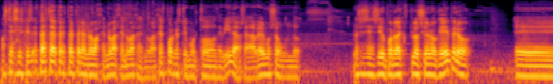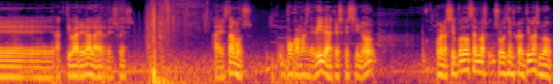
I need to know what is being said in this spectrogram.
Hostia, si es que... Espera, espera, espera, espera, no bajes, no bajes, no bajes, no bajes porque estoy muerto de vida. O sea, a ver un segundo. No sé si ha sido por la explosión o qué, pero... Eh, activar era la R, eso es. Ahí estamos. Un poco más de vida, que es que si no... Bueno, si puedo hacer más soluciones creativas, no.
